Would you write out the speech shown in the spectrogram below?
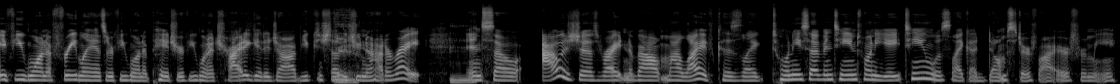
if you want to freelance or if you want to pitch or if you want to try to get a job, you can show that you know how to write. And so I was just writing about my life because like 2017, 2018 was like a dumpster fire for me.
